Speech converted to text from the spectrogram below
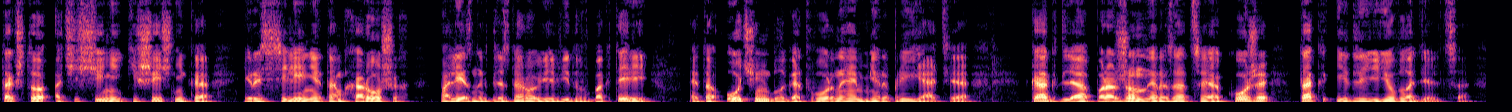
Так что очищение кишечника и расселение там хороших, полезных для здоровья видов бактерий – это очень благотворное мероприятие, как для пораженной розацеа кожи, так и для ее владельца –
